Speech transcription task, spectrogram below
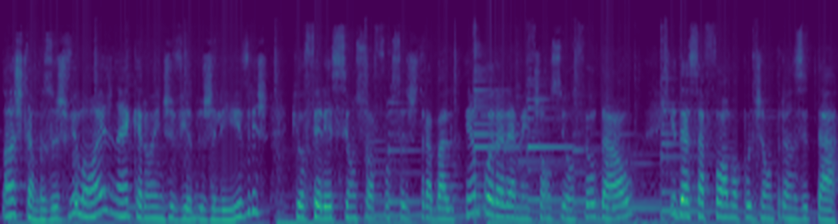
nós temos os vilões, né, que eram indivíduos livres, que ofereciam sua força de trabalho temporariamente a um senhor feudal e dessa forma podiam transitar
